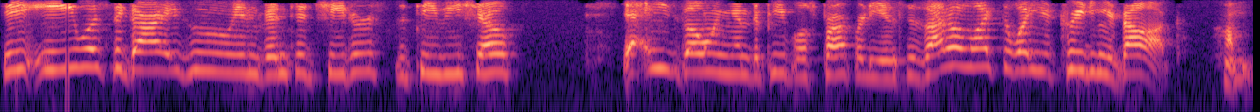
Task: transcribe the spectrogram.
he, he was the guy who invented Cheaters, the TV show. Yeah, he's going into people's property and says, "I don't like the way you're treating your dog." Um,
